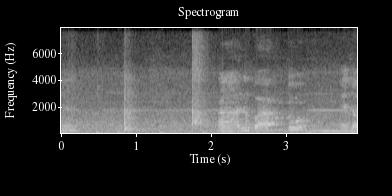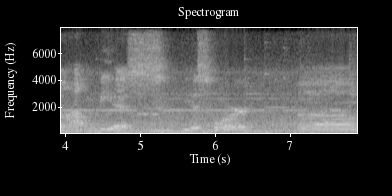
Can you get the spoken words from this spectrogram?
Yan. Ah, ano pa? To, ito ang aking PS, PS4, um,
